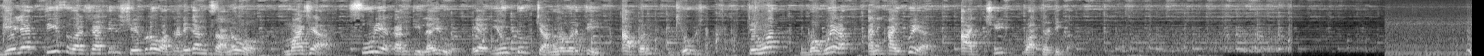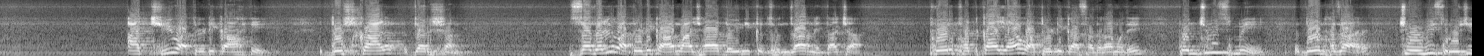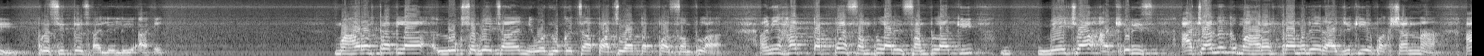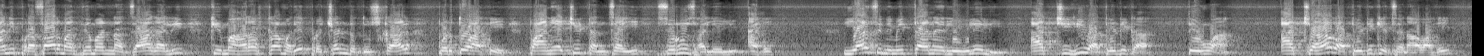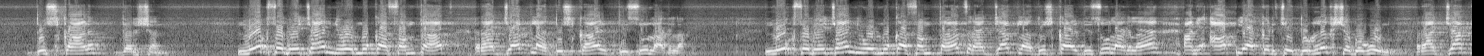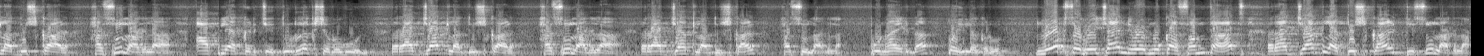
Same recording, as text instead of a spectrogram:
गेल्या तीस वर्षातील शेकडो वातडिकांचा अनुभव माझ्या सूर्यकांती लाईव्ह या युट्यूब चॅनलवरती आपण घेऊ शकतो. तेव्हा बघूयात आणि ऐकूयात आजची वातडिका आजची वात्रटिका आहे दुष्काळ दर्शन. सदरील वात्रटिका माझ्या दैनिक झुंजार नेताच्या फेरफटका या वात्रटिका सदरामध्ये पंचवीस मे दोन हजार चोवीस रोजी प्रसिद्ध झालेली आहे. महाराष्ट्रातला लोकसभेच्या निवडणुकीचा पाचवा टप्पा संपला आणि हा टप्पा संपला रे संपला की मेच्या अखेरीस अचानक महाराष्ट्रामध्ये राजकीय पक्षांना आणि प्रसार माध्यमांना जाग आली की महाराष्ट्रामध्ये प्रचंड दुष्काळ पडतो आहे. पाण्याची टंचाई सुरू झालेली आहे. याच निमित्तानं लिहिलेली आजची ही वात्रटिका तेव्हा आजच्या वात्रटिकेचं नाव आहे दुष्काळ दर्शन. लोकसभेच्या निवडणुका संपताच राज्यातला दुष्काळ दिसू लागला. लोकसभेच्या निवडणुका संपताच राज्यातला दुष्काळ दिसू लागला आणि आपल्याकडचे दुर्लक्ष बघून राज्यातला दुष्काळ हसू लागला. आपल्याकडचे दुर्लक्ष बघून राज्यातला दुष्काळ हसू लागला. राज्यातला दुष्काळ हसू लागला. पुन्हा एकदा पहिलं कडून लोकसभेच्या निवडणुका संपताच राज्यातला दुष्काळ दिसू लागला.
